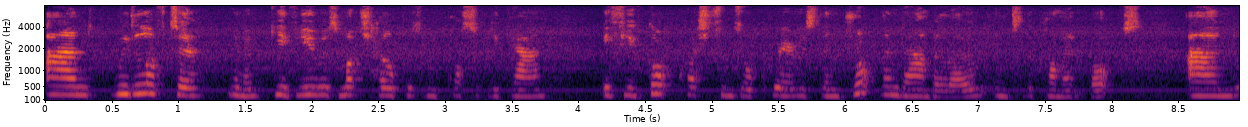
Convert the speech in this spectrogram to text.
And we'd love to, you know, give you as much help as we possibly can. If you've got questions or queries, then drop them down below into the comment box and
